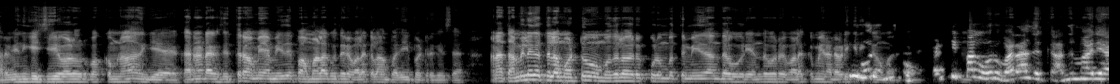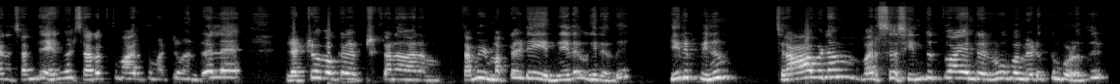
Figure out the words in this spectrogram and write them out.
அரவிந்த் கெஜ்ரிவால் ஒரு பக்கம்னா இங்க கர்நாடக சித்தராமையா மீது இப்ப அமலாக்கத்துறை வழக்கெல்லாம் பதியப்பட்டிருக்கு சார். ஆனா தமிழகத்துல மட்டும் முதல்வர் குடும்பத்து மீது அந்த ஒரு எந்த ஒரு வழக்குமே நடவடிக்கை எடுக்காம இருக்கு கண்டிப்பாக ஒரு வராது இருக்கு. அந்த மாதிரியான சந்தேகங்கள் சரத்குமாருக்கு மட்டுமன்றல்ல லட்சோபக்கணக்கான தமிழ் மக்களிடையே நிலவுகிறது. இருப்பினும் திராவிடம் வர்சஸ் இந்துத்வா என்ற ரூபம் எடுக்கும் பொழுது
